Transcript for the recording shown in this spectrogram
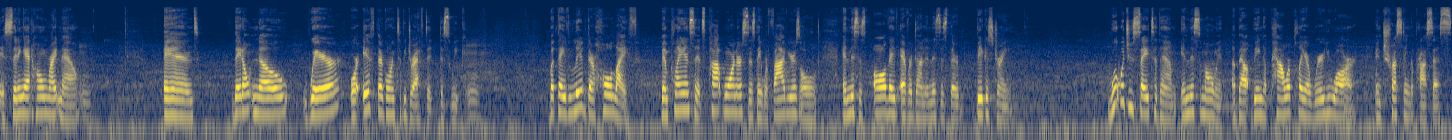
is sitting at home right now mm. and they don't know where or if they're going to be drafted this week? Mm. But they've lived their whole life, been playing since Pop Warner, since they were five years old, and this is all they've ever done, and this is their biggest dream. What would you say to them in this moment about being a power player where you are and trusting the process?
